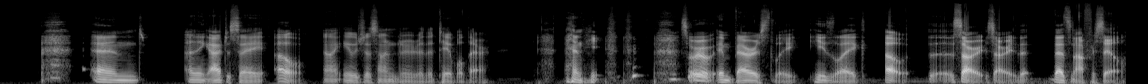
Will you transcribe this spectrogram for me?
and I think I have to say, oh, like, it was just under the table there. And he, sort of embarrassedly, he's like, oh, uh, sorry, sorry, that that's not for sale.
